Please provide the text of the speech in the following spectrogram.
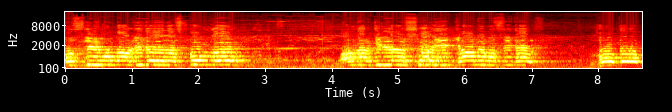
মুসলিম হৃদয়ের স্পন্দন আল্লাহ কিল্লার শাহীদ জামে মসজিদের মোহতরম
